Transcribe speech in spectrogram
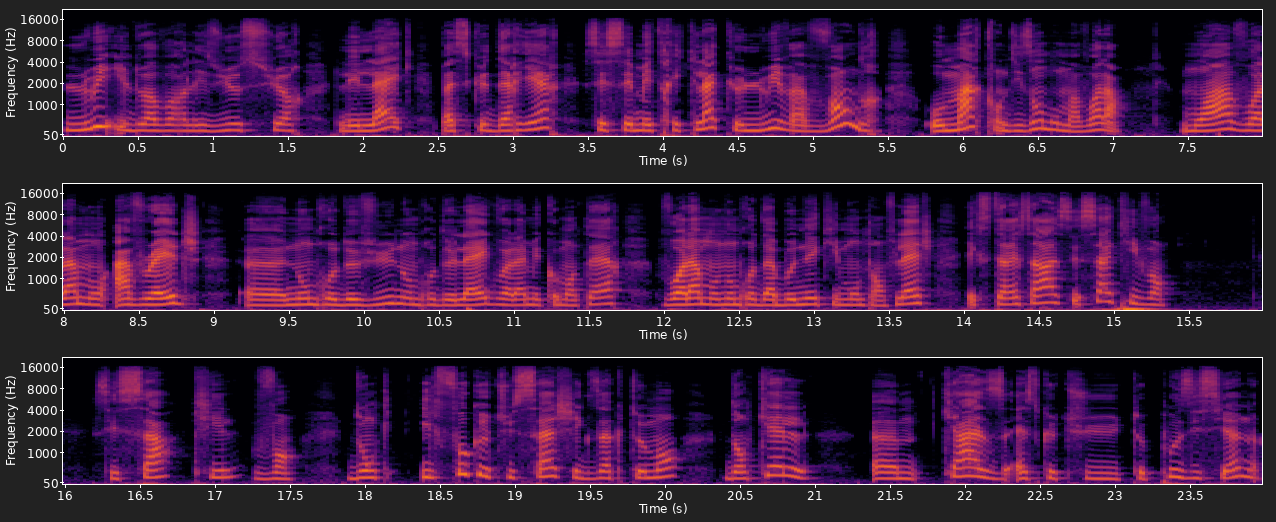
lui, il doit avoir les yeux sur les likes, parce que derrière, c'est ces métriques-là que lui va vendre aux marques en disant, bon ben voilà, moi, voilà mon average, euh, nombre de vues, nombre de likes, voilà mes commentaires, voilà mon nombre d'abonnés qui monte en flèche, etc. C'est ça qui vend. C'est ça qu'il vend. Donc, il faut que tu saches exactement dans quelle euh, case est-ce que tu te positionnes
